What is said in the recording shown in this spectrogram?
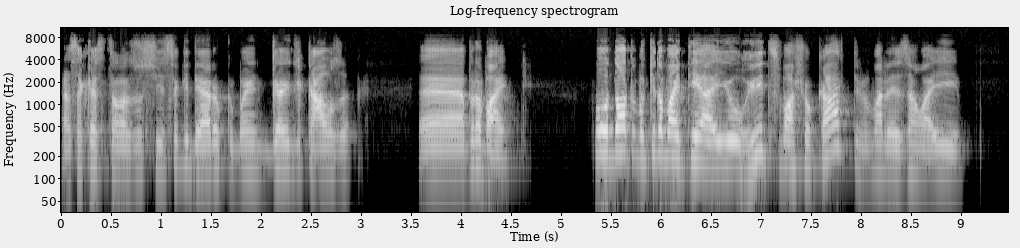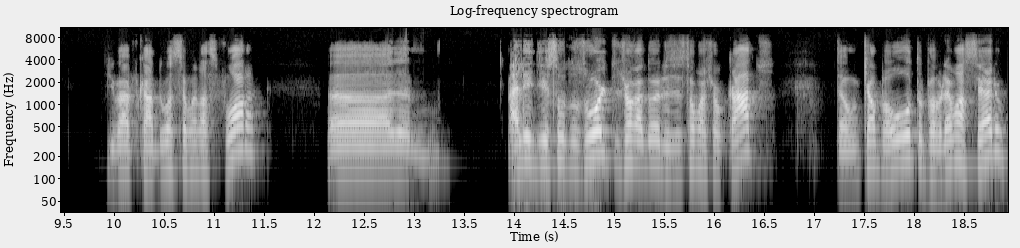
essa questão da justiça que deram que ganho de causa é, para o Bayern. O Dortmund que não vai ter aí o Ritz machucado, teve uma lesão aí que vai ficar duas semanas fora. Uh, além disso, outros oito jogadores estão machucados, então que é outro problema sério.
